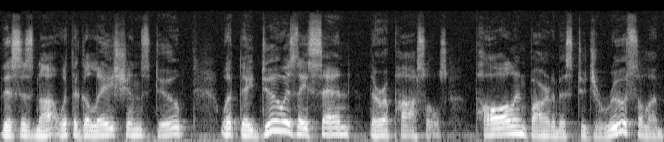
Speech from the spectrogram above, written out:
This is not what the Galatians do. What they do is they send their apostles, Paul and Barnabas, to Jerusalem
